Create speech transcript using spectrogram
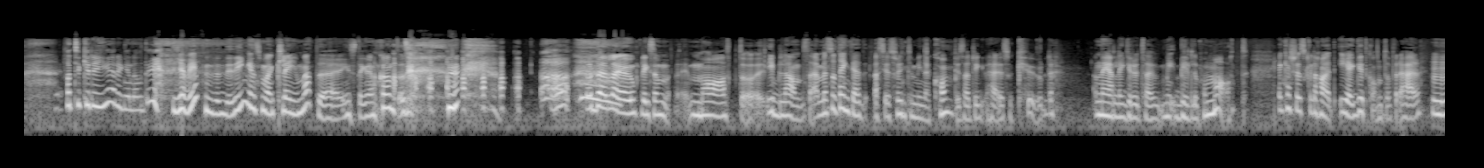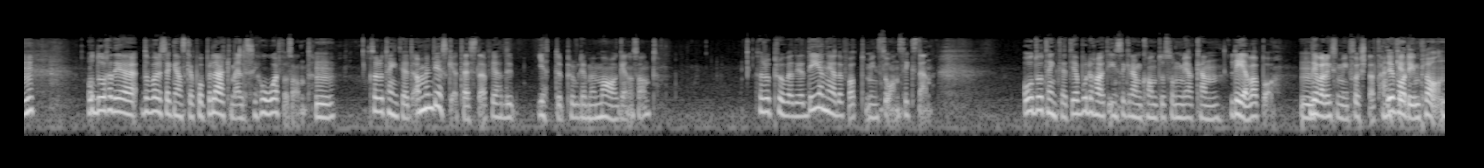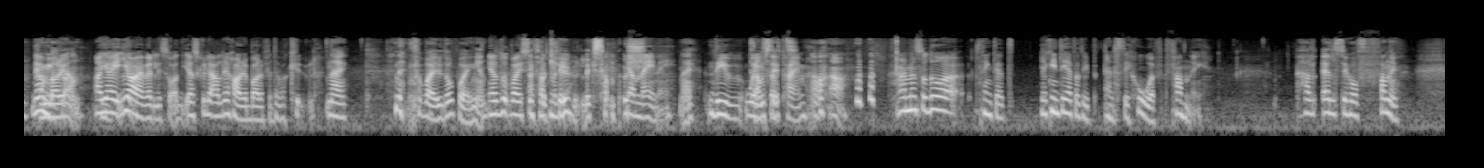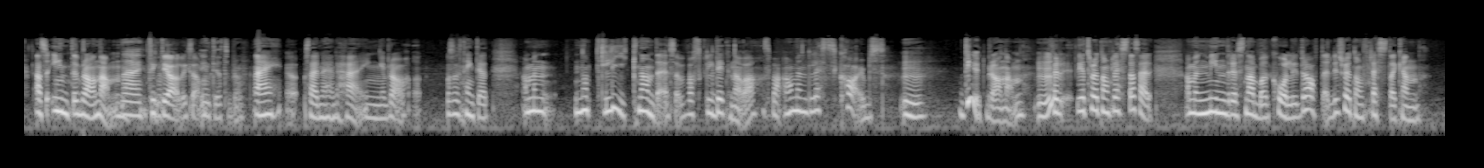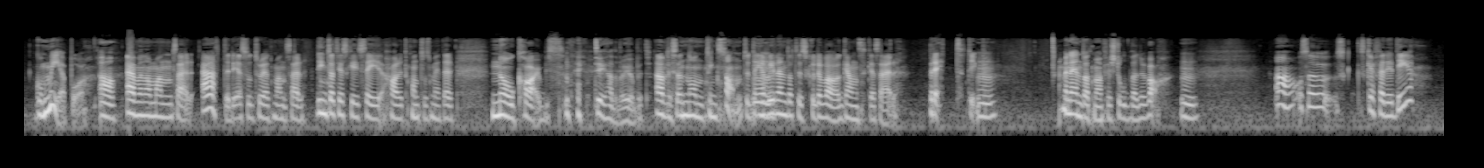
Vad tycker regeringen om det? Jag vet inte, det är ingen som har claimat det här Instagramkontot. ja, och där la jag upp liksom mat och ibland så här. Men så tänkte jag att alltså jag tror inte mina kompisar tycker det här är så kul. När jag lägger ut så här bilder på mat. Jag kanske skulle ha ett eget konto för det här. Och då, hade jag, då var det så ganska populärt med LCHF och sånt. Så då tänkte jag att ja, men det ska jag testa för jag hade jätteproblem med magen och sånt. Så då provade jag det när jag hade fått min son Sixten. Och då tänkte jag att jag borde ha ett Instagramkonto som jag kan leva på. Det var liksom min första tanke. Det var din plan Det var från min början? plan. Ja, jag, är- jag är väldigt så. Jag skulle aldrig ha det bara för att det var kul. Nej. Nej, för vad är då poängen? Ja, då var ju Att ha syftet med kul det. liksom. Ja, Usch. nej, nej. Nej. Det är ju waste Tramsigt. of time. Ja. Ja. Ja. men så då tänkte jag att jag kan inte heta typ LCHF Fanny. Alltså inte bra namn Nej. tyckte jag liksom. Inte jättebra. Nej, så här, nej det här är inget bra. Och så tänkte jag att ja, men, något liknande, så, vad skulle det kunna vara? Så bara, ja men less carbs. Det är ju ett bra namn. För jag tror att de flesta så här, ja, men mindre snabba kolhydrater, det tror jag att de flesta kan gå med på. Ja. Även om man så här, äter det så tror jag att man så här, det är inte att jag ska säga har ett konto som heter no carbs. Det hade varit jobbigt. Alltså någonting sånt. Utan jag ville ändå att det skulle vara ganska så här brett typ. Men ändå att man förstod vad det var. Ja, och så sk- skaffade jag det.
